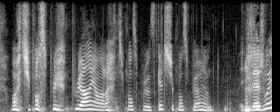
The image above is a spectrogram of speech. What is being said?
Moi, tu penses plus, plus à rien, là. Tu penses plus au sketch, tu penses plus à rien. Et tu l'as joué?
